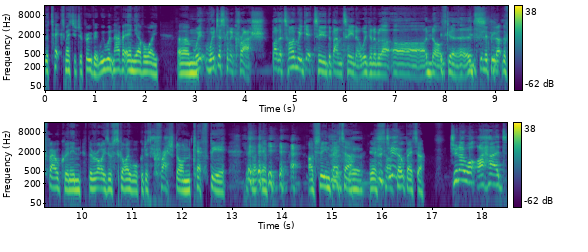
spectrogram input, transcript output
the text message to prove it. We wouldn't have it any other way. Um, We, we're just going to crash. By the time we get to the Bantina, we're going to be like, oh, not good. It's going to be like the Falcon in The Rise of Skywalker just crashed on Kef Bir. It's like, yeah, yeah. I've seen better. Yes, Do I you- felt better. Do you know what? I had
